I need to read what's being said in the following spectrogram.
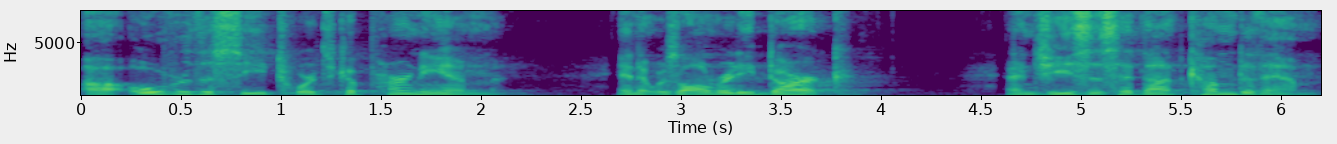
uh, over the sea towards Capernaum. And it was already dark and Jesus had not come to them.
